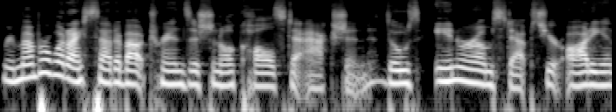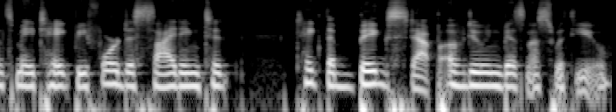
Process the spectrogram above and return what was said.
Remember what I said about transitional calls to action, those interim steps your audience may take before deciding to take the big step of doing business with you.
